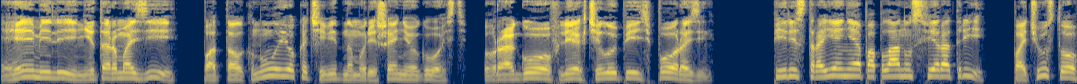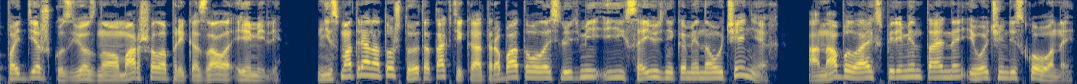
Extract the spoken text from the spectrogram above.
«Эмили, не тормози!» Подтолкнул ее к очевидному решению гвоздь. «Врагов легче лупить порознь!» «Перестроение по плану «Сфера-3», почувствовав поддержку звездного маршала, приказала Эмили. Несмотря на то, что эта тактика отрабатывалась людьми и их союзниками на учениях, она была экспериментальной и очень рискованной.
